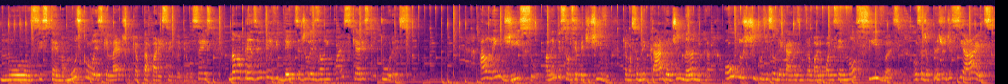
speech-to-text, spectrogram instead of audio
no sistema músculo-esquelético, que é o que está aparecendo aí para vocês, não apresenta evidência de lesão em quaisquer estruturas. Além disso, além de esforço repetitivo, que é uma sobrecarga dinâmica, outros tipos de sobrecargas no trabalho podem ser nocivas, ou seja, prejudiciais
